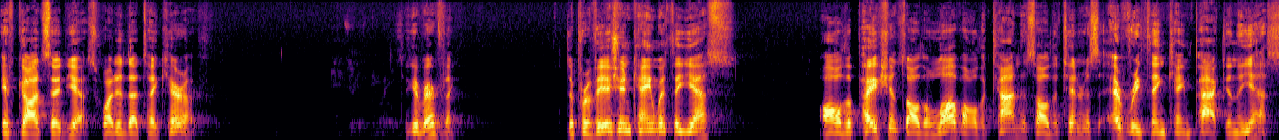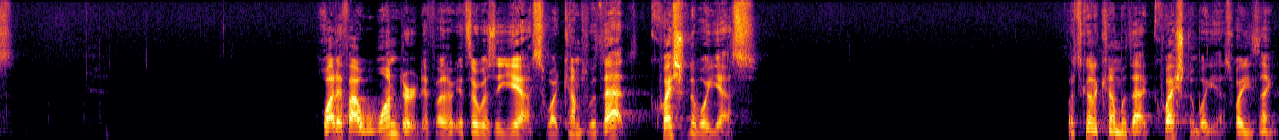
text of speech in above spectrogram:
If God said yes, what did that take care of? Take care of everything. The provision came with the yes. All the patience, all the love, all the kindness, all the tenderness, everything came packed in the yes. What if I wondered if, I, if there was a yes? What comes with that? Questionable yes. What's going to come with that questionable yes? What do you think?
